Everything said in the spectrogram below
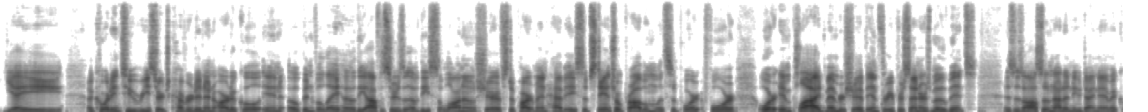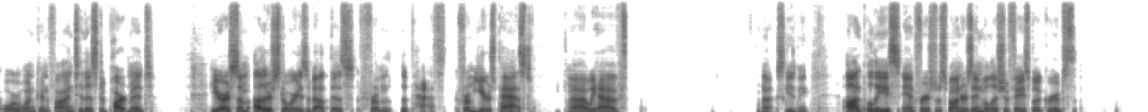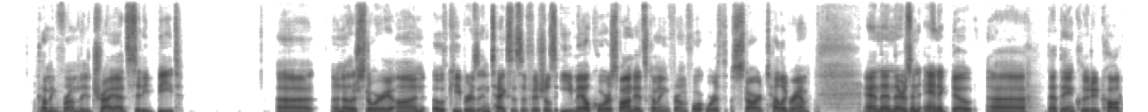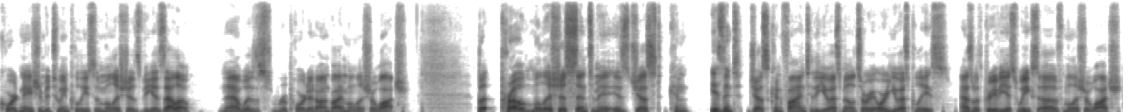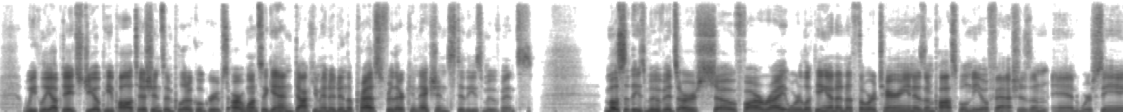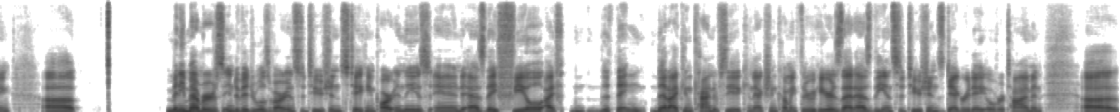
Yay. According to research covered in an article in Open Vallejo, the officers of the Solano Sheriff's Department have a substantial problem with support for or implied membership in three percenters movements. This is also not a new dynamic or one confined to this department. Here are some other stories about this from the past, from years past. Uh, we have, uh, excuse me, on police and first responders in militia Facebook groups coming from the Triad City Beat. Uh, another story on Oath Keepers and Texas officials' email correspondence coming from Fort Worth Star Telegram. And then there's an anecdote uh, that they included called Coordination Between Police and Militias via Zello. That was reported on by Militia Watch. But pro militia sentiment is just con- isn't just confined to the U.S. military or U.S. police. As with previous weeks of Militia Watch weekly updates, GOP politicians and political groups are once again documented in the press for their connections to these movements. Most of these movements are so far right, we're looking at an authoritarianism, possible neo fascism, and we're seeing uh, many members, individuals of our institutions taking part in these, and as they feel, I the thing that I can kind of see a connection coming through here is that as the institutions degrade over time and uh,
